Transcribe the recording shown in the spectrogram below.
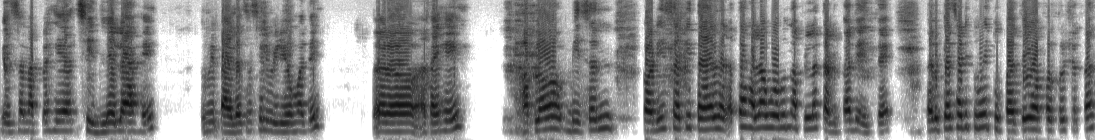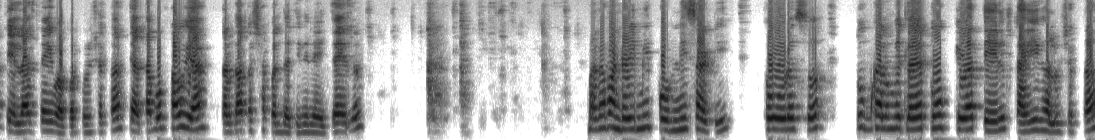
बेसन आपलं हे आज शिजलेलं आहे. तुम्ही पाहिलंच असेल व्हिडिओमध्ये. तर आता हे आपलं बेसन कढीसाठी तयार झालं. आता ह्याला वरून आपल्याला तडका द्यायचा आहे. तडक्यासाठी तुम्ही तुपाचाही वापर करू शकता तेलाचाही वापर करू शकता. ते आता आपण पाहूया तडका कशा पद्धतीने द्यायचा आहे बघा मंडळी मी फोडणीसाठी थोडस तूप घालून घेतलेलं तूप किंवा तेल काही घालू शकता.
